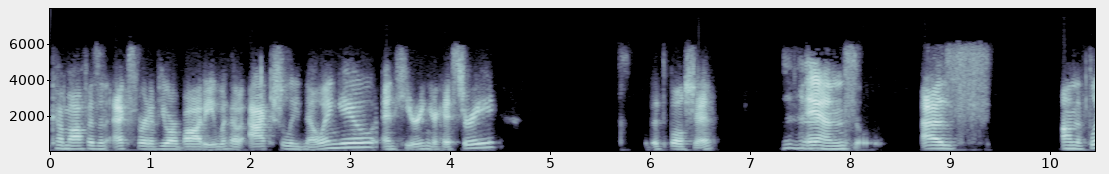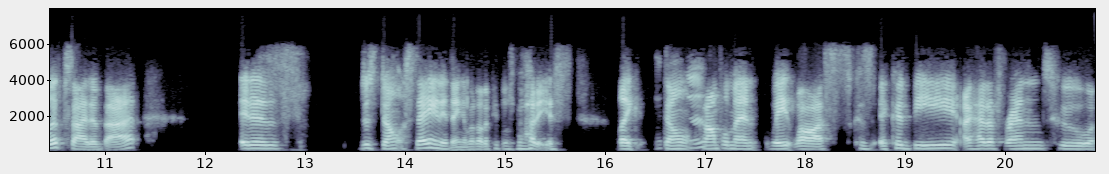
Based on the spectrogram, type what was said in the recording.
come off as an expert of your body without actually knowing you and hearing your history, it's bullshit. Mm-hmm. And as on the flip side of that, it is just don't say anything about other people's bodies. Like, don't mm-hmm. compliment weight loss because it could be. I had a friend who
